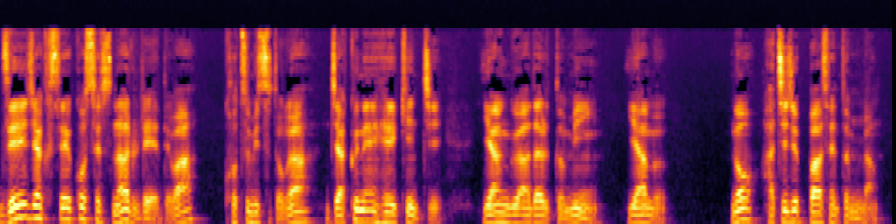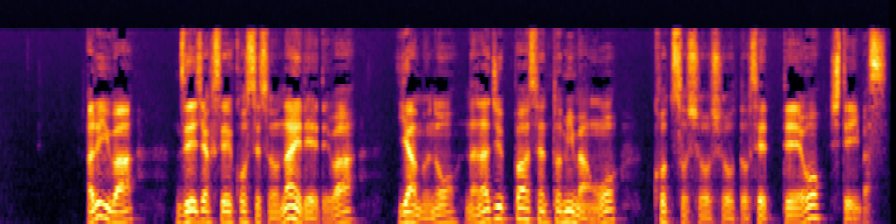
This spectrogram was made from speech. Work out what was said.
脆弱性骨折のある例では骨密度が若年平均値ヤングアダルトミーンヤムの80%未満、あるいは脆弱性骨折のない例ではヤムの70%未満を骨粗鬆症と設定をしています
